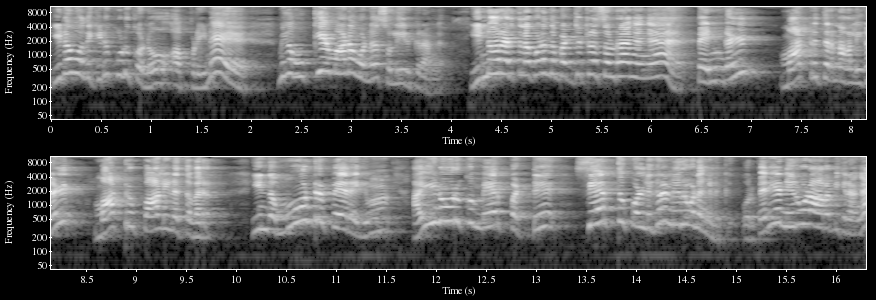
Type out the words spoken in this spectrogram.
இடஒதுக்கீடு கொடுக்கணும் அப்படின்னு மிக முக்கியமான ஒன்றா சொல்லியிருக்கிறாங்க. இன்னொரு இடத்துல கூட இந்த பட்ஜெட்டில் சொல்கிறாங்கங்க பெண்கள் மாற்றுத்திறனாளிகள் மாற்று பாலினத்தவர். இந்த மூன்று பேரையும் ஐநூறுக்கும் மேற்பட்டு சேர்த்து கொள்ளுகிற நிறுவனங்களுக்கு. ஒரு பெரிய நிறுவனம் ஆரம்பிக்கிறாங்க.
